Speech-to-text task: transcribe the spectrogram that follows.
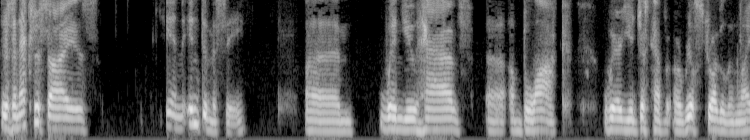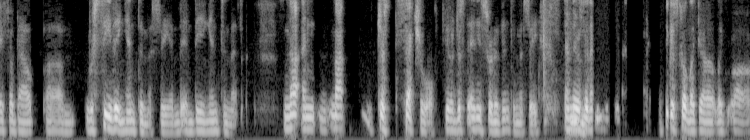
there's an exercise in intimacy um, when you have uh, a block where you just have a real struggle in life about um, receiving intimacy and, and, being intimate, not and not just sexual, you know, just any sort of intimacy. And there's an, I think it's called like a like a uh,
